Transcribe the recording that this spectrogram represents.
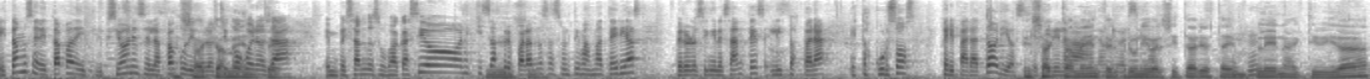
Estamos en etapa de inscripciones en la Facu. Digo, los chicos, bueno, ya Exactamente. empezando sus vacaciones, quizás Sí, preparando sí. esas últimas materias, pero los ingresantes listos para estos cursos preparatorios que tiene la, la Exactamente, el preuniversitario está en plena actividad,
